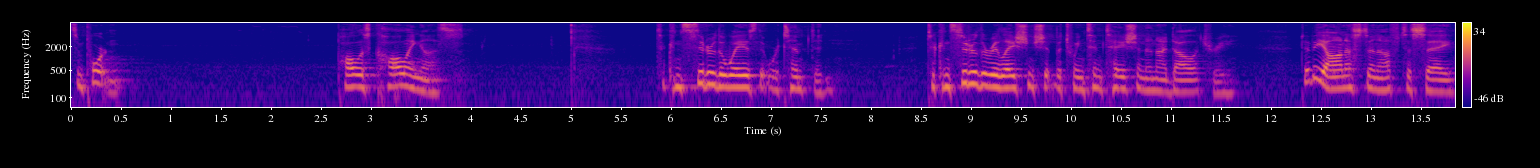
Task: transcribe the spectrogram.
It's important. Paul is calling us to consider the ways that we're tempted, to consider the relationship between temptation and idolatry, to be honest enough to say,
